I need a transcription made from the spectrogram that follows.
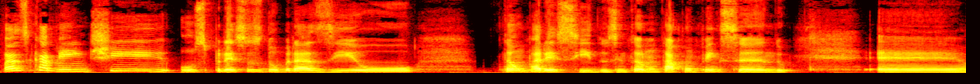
basicamente os preços do Brasil estão parecidos, então não está compensando. É,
